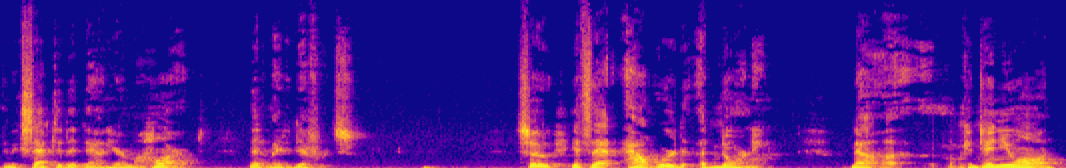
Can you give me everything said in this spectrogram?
and accepted it down here in my heart. Then it made a difference. So it's that outward adorning. Now, uh, continue on.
